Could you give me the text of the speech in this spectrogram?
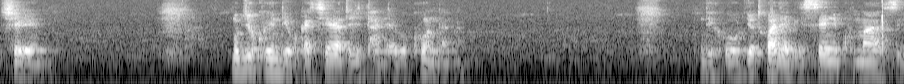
sheri mu by'ukuri ndibuka kera tugitangira gukundana. Ndi ku buryo twajyaga igisenyi ku mazi.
